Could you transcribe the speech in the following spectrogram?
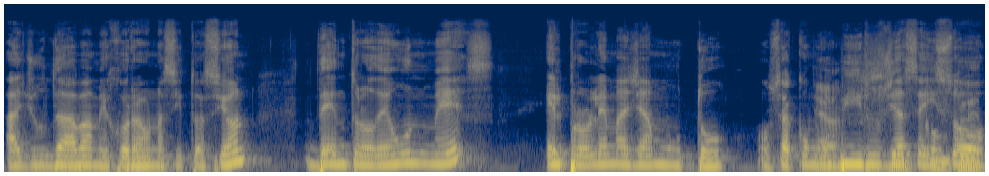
ayudaba a mejorar una situación, dentro de un mes el problema ya mutó. O sea, como virus ya Sí, se hizo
